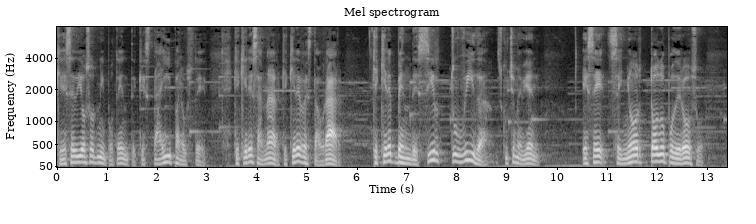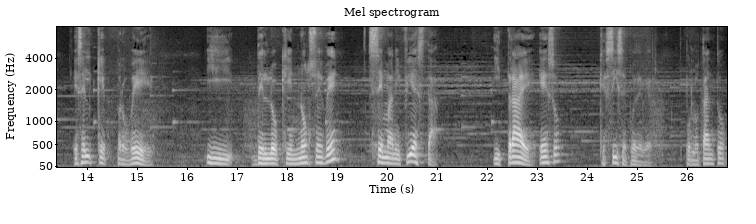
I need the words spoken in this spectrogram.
que ese Dios omnipotente que está ahí para usted, que quiere sanar, que quiere restaurar, que quiere bendecir tu vida, escúcheme bien, ese Señor Todopoderoso es el que provee y de lo que no se ve se manifiesta y trae eso que sí se puede ver. Por lo tanto,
